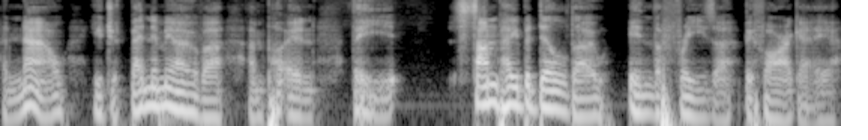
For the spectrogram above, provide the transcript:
And now you're just bending me over and putting the sandpaper dildo in the freezer before I get here.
